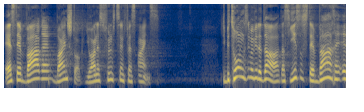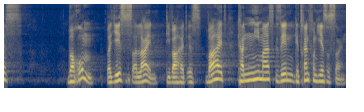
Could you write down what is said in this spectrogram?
Er ist der wahre Weinstock, Johannes 15, Vers 1. Die Betonung ist immer wieder da, dass Jesus der wahre ist. Warum? Weil Jesus allein die Wahrheit ist. Wahrheit kann niemals gesehen getrennt von Jesus sein.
